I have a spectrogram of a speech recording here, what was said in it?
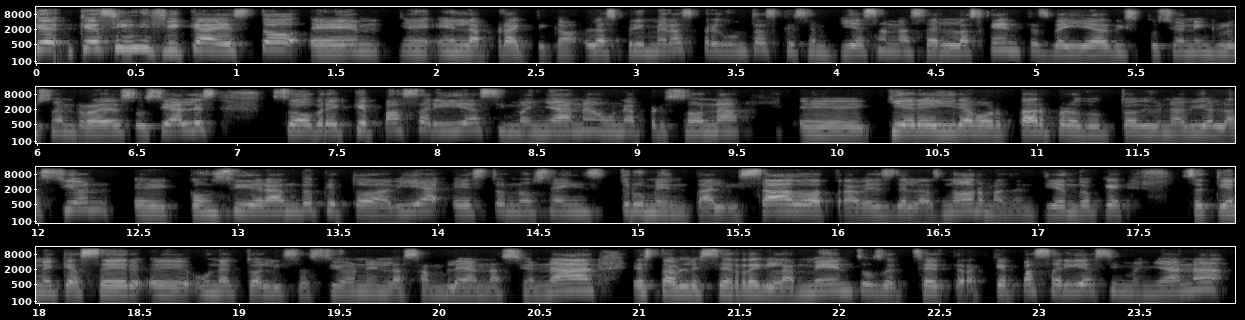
¿Qué, significa esto en, la práctica? Las primeras preguntas que se empiezan a hacer las gentes, veía discusión incluso en redes sociales sobre qué pasaría si mañana una persona eh, quiere ir a abortar producto de una violación, eh, considerando que todavía esto no se ha instrumentalizado a través de las normas. Entiendo que se tiene que hacer eh, una actualización en la Asamblea Nacional, establecer reglamentos, etcétera. ¿Qué pasaría si mañana,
